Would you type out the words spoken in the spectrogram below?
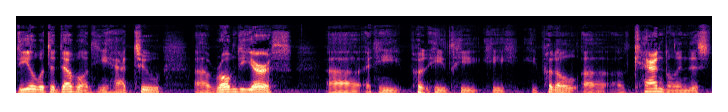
deal with the devil, and he had to uh, roam the earth, uh, and he put he he he he put a, a, a candle in this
